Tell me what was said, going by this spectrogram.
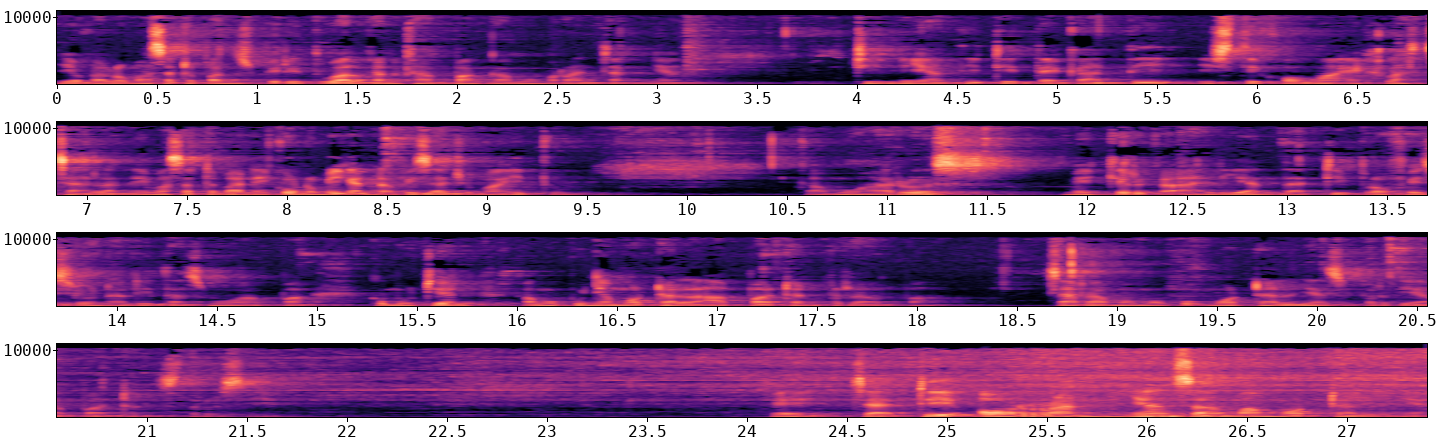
ya kalau masa depan spiritual kan gampang kamu merancangnya. Diniati, ditekati, istiqomah, ikhlas jalan. Ini masa depan ekonomi kan tidak bisa cuma itu. Kamu harus mikir keahlian tadi, profesionalitasmu apa. Kemudian kamu punya modal apa dan berapa. Cara memupuk modalnya seperti apa dan seterusnya. Oke, jadi orangnya sama modalnya.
